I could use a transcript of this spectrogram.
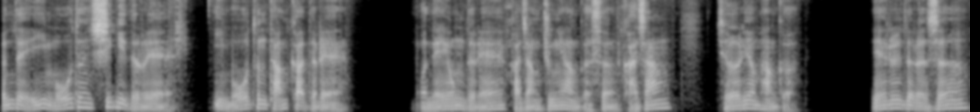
근데 이 모든 시기들의 이 모든 단가들의 뭐 내용들의 가장 중요한 것은 가장 저렴한 것. 예를 들어서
